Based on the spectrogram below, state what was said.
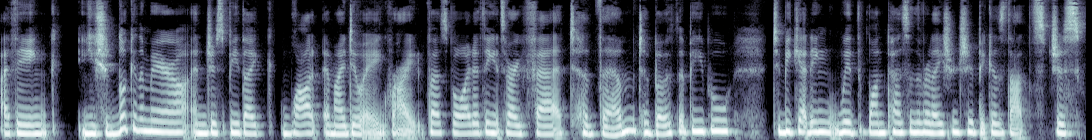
I think you should look in the mirror and just be like, what am I doing? Right. First of all, I don't think it's very fair to them, to both the people, to be getting with one person in the relationship because that's just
